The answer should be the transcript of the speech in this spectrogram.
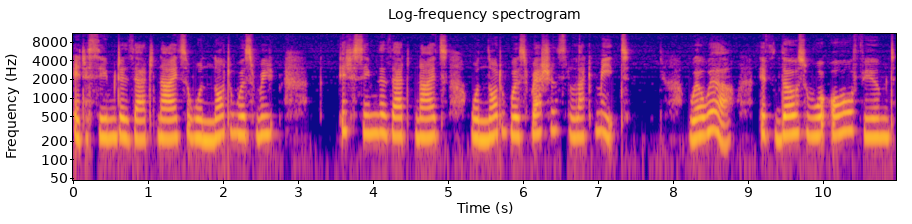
It seemed that knights were not with re- it seemed that knights were not with rations like meat. Well, well, if those were all filmed,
